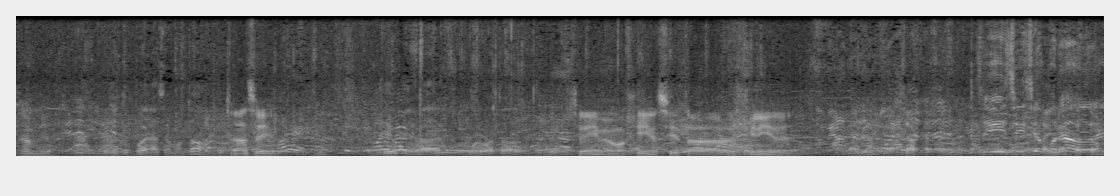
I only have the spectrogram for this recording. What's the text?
Pero te pueden hacer un montón. Ah, sí. Digo que le va a dar huevo a todo. Sí, me imagino si está definido. ¿eh? Sí, sí, se ha ahí parado. ¿eh?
